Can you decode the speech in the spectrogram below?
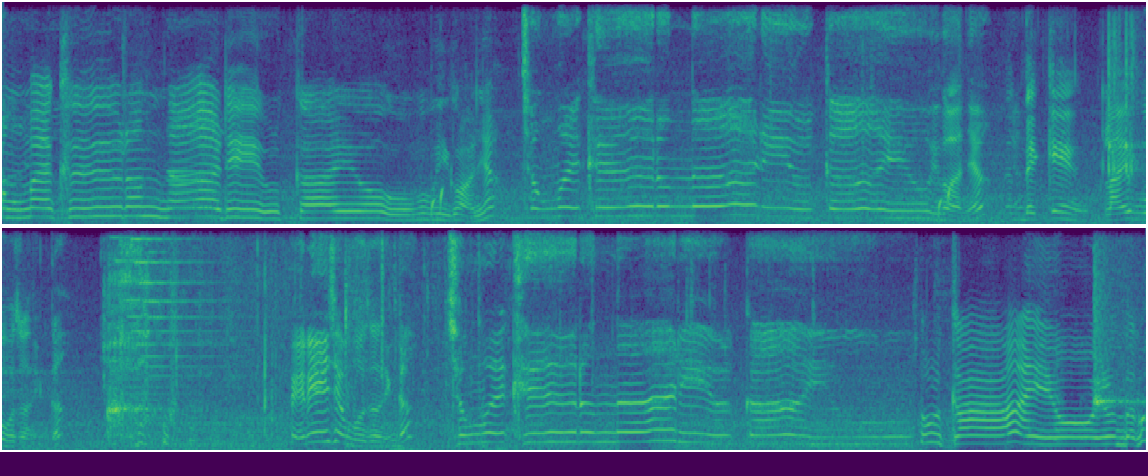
정말 그런 날이 올까요? 이거 아니야? 정말 그런 날이 올까요? 이거 아니야? 내게 라이브 버전인가? variation 버전인가? 정말 그런 날이 올까요? 올까요? 이런다고.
